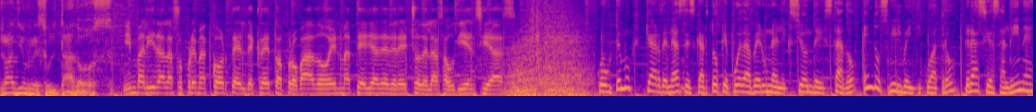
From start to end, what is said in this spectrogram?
Radio Resultados. Invalida la Suprema Corte el decreto aprobado en materia de derecho de las audiencias. Cuauhtémoc Cárdenas descartó que pueda haber una elección de Estado en 2024 gracias al INE.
